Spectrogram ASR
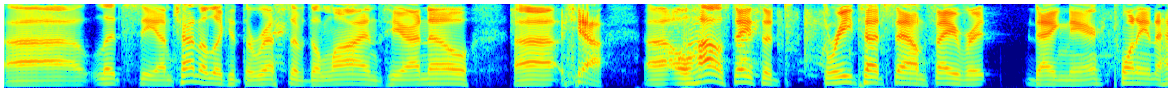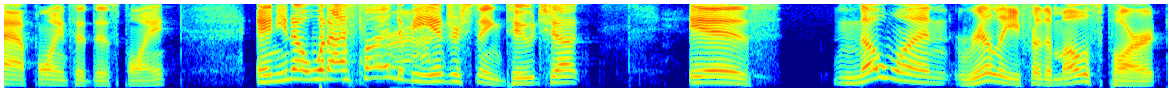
Uh, let's see. I'm trying to look at the rest of the lines here. I know, uh, yeah, uh, Ohio State's a t- three touchdown favorite, dang near 20 and a half points at this point. And you know what I find to be interesting too, Chuck, is no one really, for the most part,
